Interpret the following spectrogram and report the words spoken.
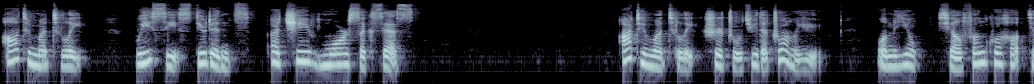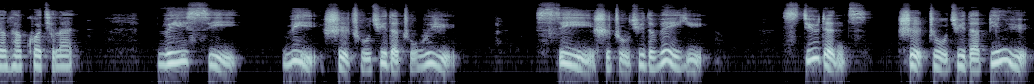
Ultimately。we see students achieve more success. Ultimately 是主句的状语，我们用小方括号将它括起来。 We see we 是主句的主语，see 是主句的谓语，students 是主句的宾语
